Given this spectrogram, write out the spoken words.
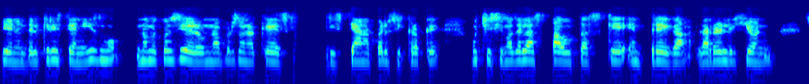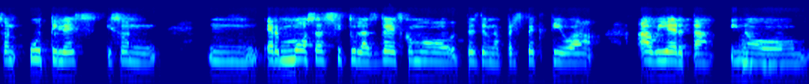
vienen del cristianismo. No me considero una persona que es cristiana, pero sí creo que muchísimas de las pautas que entrega la religión son útiles y son mm, hermosas si tú las ves como desde una perspectiva abierta y no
